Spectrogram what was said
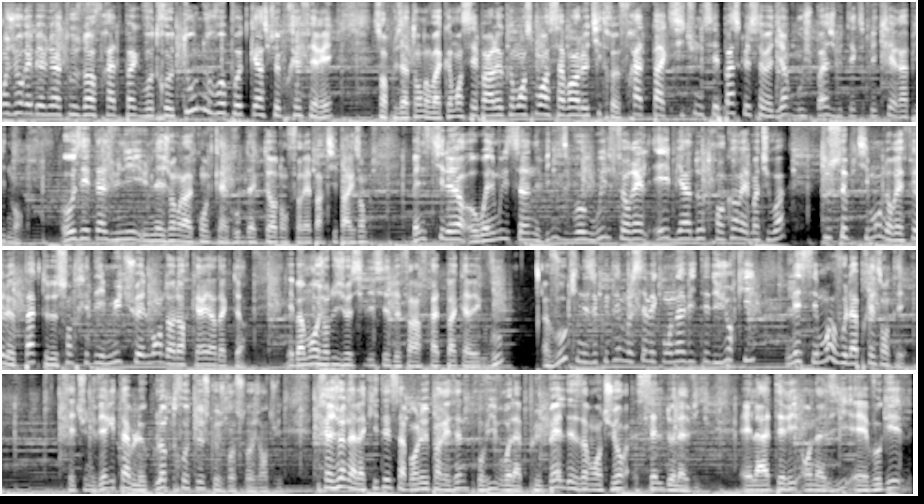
Bonjour et bienvenue à tous dans Frat Pack, votre tout nouveau podcast préféré. Sans plus attendre, on va commencer par le commencement, à savoir le titre Frat Pack. Si tu ne sais pas ce que ça veut dire, bouge pas, je vais t'expliquer rapidement. Aux États-Unis, une légende raconte qu'un groupe d'acteurs dont ferait partie par exemple Ben Stiller, Owen Wilson, Vince Vaughn, Will Ferrell et bien d'autres encore, et ben tu vois, tout ce petit monde aurait fait le pacte de s'entraider mutuellement dans leur carrière d'acteur. Et ben moi aujourd'hui, j'ai aussi décidé de faire un Frat Pack avec vous. Vous qui nous écoutez, mais aussi avec mon invité du jour qui, laissez-moi vous la présenter. C'est une véritable globe trotteuse que je reçois aujourd'hui. Très jeune, elle a quitté sa banlieue parisienne pour vivre la plus belle des aventures, celle de la vie. Elle a atterri en Asie et a vogué,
